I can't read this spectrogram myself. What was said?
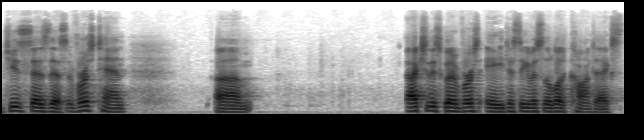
Jesus says this. In verse 10, um, actually, let's go to verse 8 just to give us a little bit of context.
